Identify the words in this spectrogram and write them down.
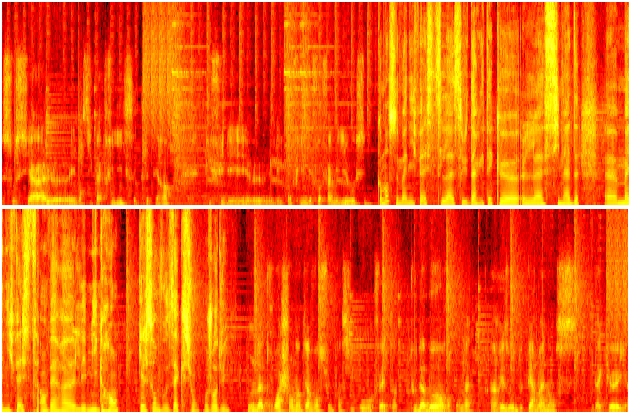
sociales, émancipatrices, etc qui fuit euh, des, conflits des fois familiaux aussi. Comment se manifeste la solidarité que la CIMAD euh, manifeste envers euh, les migrants? Quelles sont vos actions aujourd'hui? On a trois champs d'intervention principaux en fait. Tout d'abord, on a un réseau de permanence, d'accueil,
